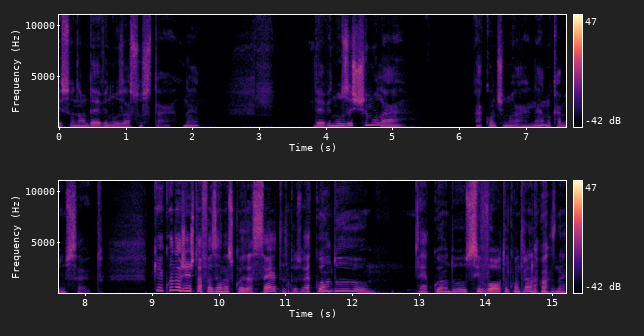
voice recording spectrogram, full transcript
Isso não deve nos assustar, né? Deve nos estimular a continuar, né, no caminho certo. Porque quando a gente está fazendo as coisas certas, pessoal, é quando é quando se volta contra nós, né?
